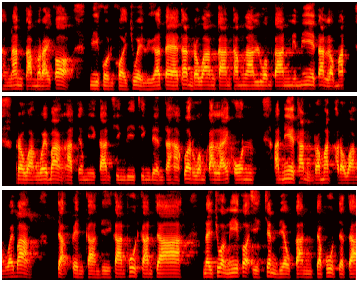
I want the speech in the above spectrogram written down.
ทางนั้นทำอะไรก็ มีคนคอยช่วยเหลือ แต่ท่านระวังการทำงานรวมกันนี่ท่านระมัดระวังไว้บ้างอาจจะมีการชิงดีชิงเด่นแต่หากว่ารวมกันหลายคน อันนี้ท่านระมัดระวังไว้บ้าง จะเป็นการดีการพูดการจา ในช่วงนี้ก็อีกเช่นเดียวกัน จะพูดจะจา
